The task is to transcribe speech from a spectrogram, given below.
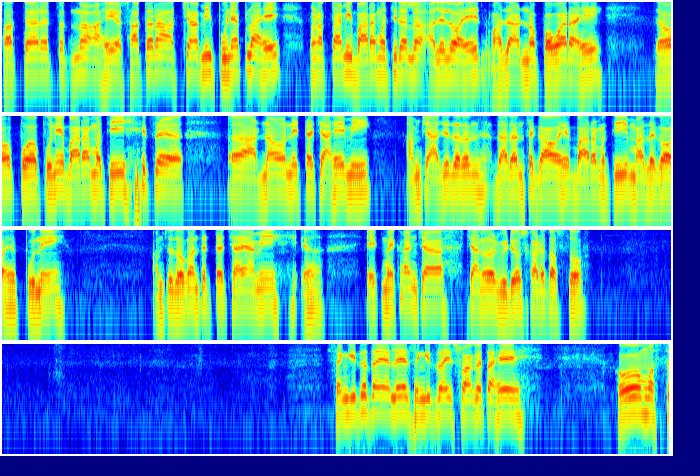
साताऱ्यातनं आहे. सातारा आजच्या मी पुण्यातला आहे. पण आत्ता आम्ही बारामतीला ल- आलेलो आहे. माझं आडनाव पवार आहे. तर प पुणे बारामतीच आडनाव आडनावाने टच आहे मी. आमच्या आजी दादां दादांचं गाव आहे बारामती. माझं गाव आहे पुणे. आमच्या दोघांचं टच आहे. आम्ही एकमेकांच्या चॅनलवर व्हिडिओज काढत असतो. संगीताताई आले. संगीताताई स्वागत आहे. हो मस्त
